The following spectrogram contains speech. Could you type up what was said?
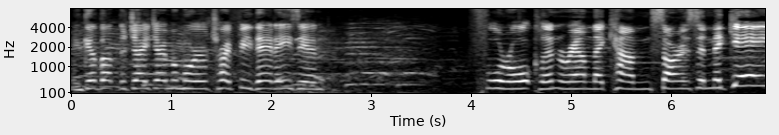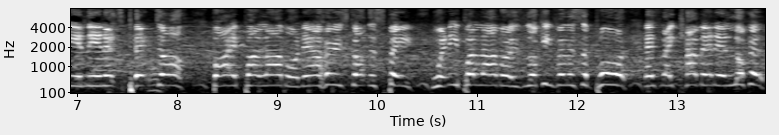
and give up the JJ Memorial Trophy that easy. And for Auckland. Around they come. Sorensen McGee, and then it's picked oh. off by Palamo. Now who's got the speed? Winnie Palamo is looking for the support as they come in and look at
